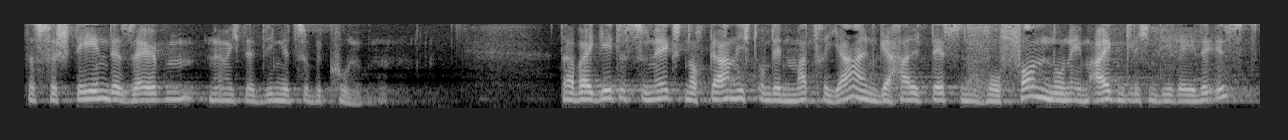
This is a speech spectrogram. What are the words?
das Verstehen derselben, nämlich der Dinge zu bekunden. Dabei geht es zunächst noch gar nicht um den materialen Gehalt dessen, wovon nun im Eigentlichen die Rede ist,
